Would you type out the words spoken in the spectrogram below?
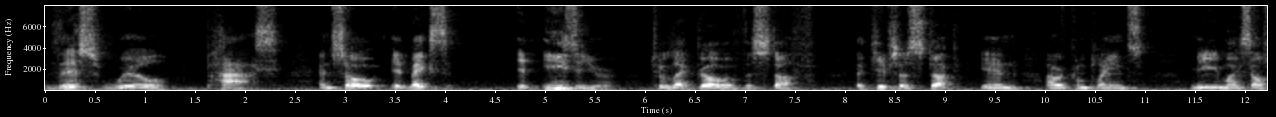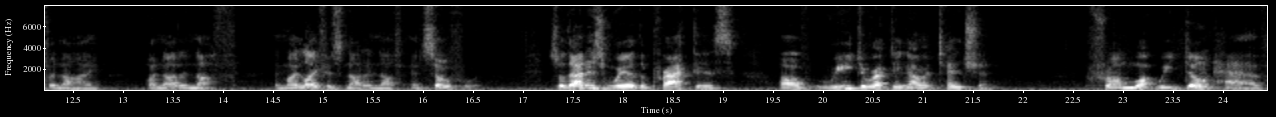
this will pass. And so it makes it easier to let go of the stuff that keeps us stuck in our complaints. Me, myself, and I are not enough, and my life is not enough, and so forth. So that is where the practice of redirecting our attention from what we don't have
